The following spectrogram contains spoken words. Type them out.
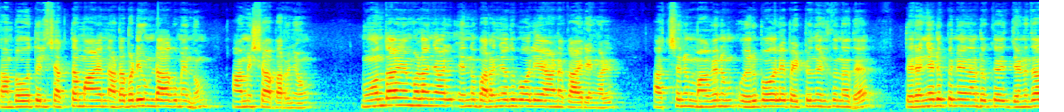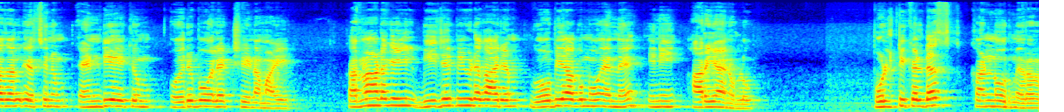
സംഭവത്തിൽ ശക്തമായ നടപടി ഉണ്ടാകുമെന്നും അമിത്ഷാ പറഞ്ഞു. മോന്തായം വളഞ്ഞാൽ എന്ന് പറഞ്ഞതുപോലെയാണ് കാര്യങ്ങൾ. അച്ഛനും മകനും ഒരുപോലെ പെട്ടുനിൽക്കുന്നത് തെരഞ്ഞെടുപ്പിനെ നടുക്ക് ജനതാദൾ എസിനും എൻ ഡി എക്കും ഒരുപോലെ ക്ഷീണമായി. കർണാടകയിൽ ബി ജെ പിയുടെ കാര്യം ഗോപിയാകുമോ എന്നേ ഇനി അറിയാനുള്ളൂ. Political desk Kannur mirror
